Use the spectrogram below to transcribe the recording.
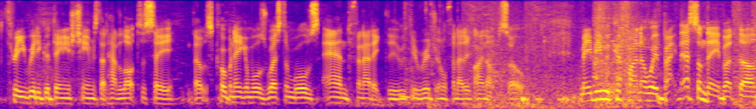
three really good Danish teams that had a lot to say. That was Copenhagen Wolves, Western Wolves, and Fnatic, the the original Fnatic lineup. So maybe we could find our way back there someday. But um,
